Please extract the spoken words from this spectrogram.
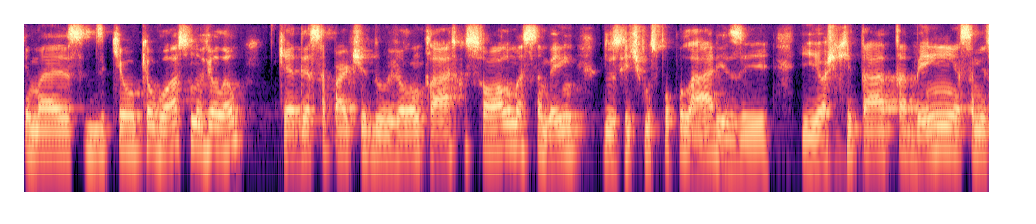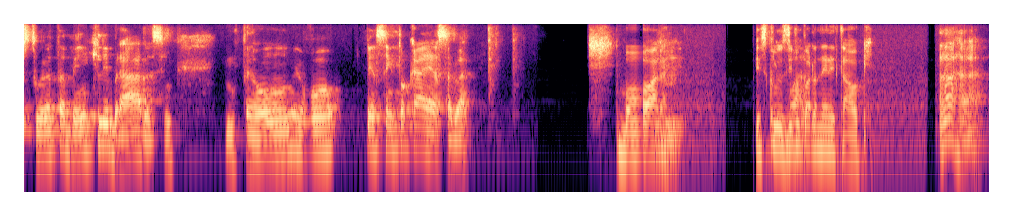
mas que eu, que eu gosto no violão, que é dessa parte do violão clássico solo, mas também dos ritmos populares e, e eu acho que tá, tá bem, essa mistura tá bem equilibrada, assim. Então eu vou pensar em tocar essa agora. Bora. Exclusivo Bora. para o Nene Talk. Aham.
